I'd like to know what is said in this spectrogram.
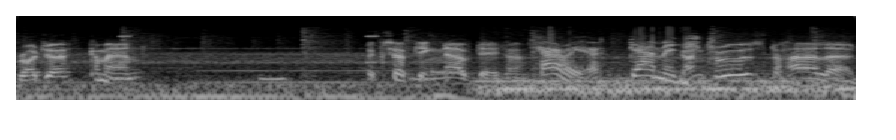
Roger, command. Accepting nav data. Carrier damaged. Gun crews to high alert.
